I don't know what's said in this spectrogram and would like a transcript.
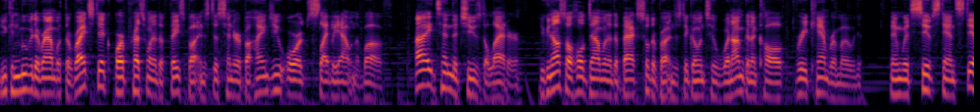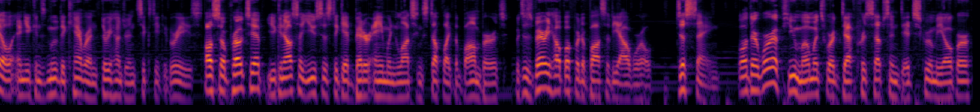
You can move it around with the right stick or press one of the face buttons to center it behind you or slightly out and above. I tend to choose the latter. You can also hold down one of the back shoulder buttons to go into what I'm gonna call 3 camera mode in which Civ stands still and you can move the camera in 360 degrees. Also pro tip, you can also use this to get better aim when launching stuff like the bomb birds, which is very helpful for the boss of the Outworld. Just saying. While there were a few moments where depth perception did screw me over,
